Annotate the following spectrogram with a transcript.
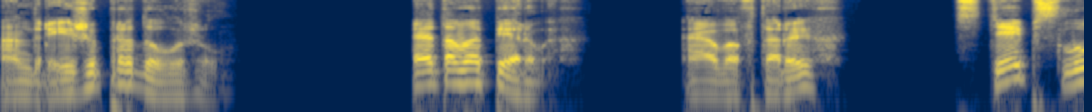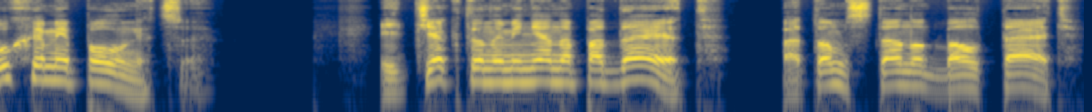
Андрей же продолжил. «Это во-первых. А во-вторых, степь слухами полнится. И те, кто на меня нападает, потом станут болтать,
